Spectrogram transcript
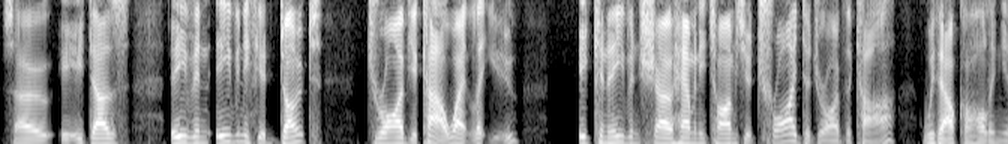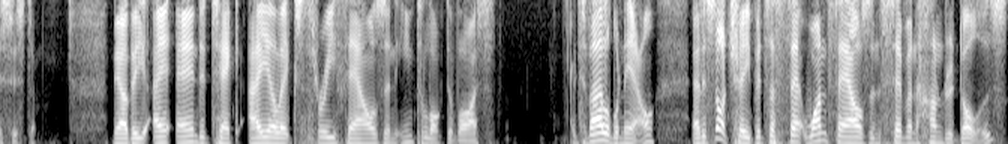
So it does even even if you don't drive your car, won't let you. It can even show how many times you tried to drive the car with alcohol in your system. Now the Andatech ALX 3000 interlock device it's available now, and it's not cheap. It's a one thousand seven hundred dollars,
